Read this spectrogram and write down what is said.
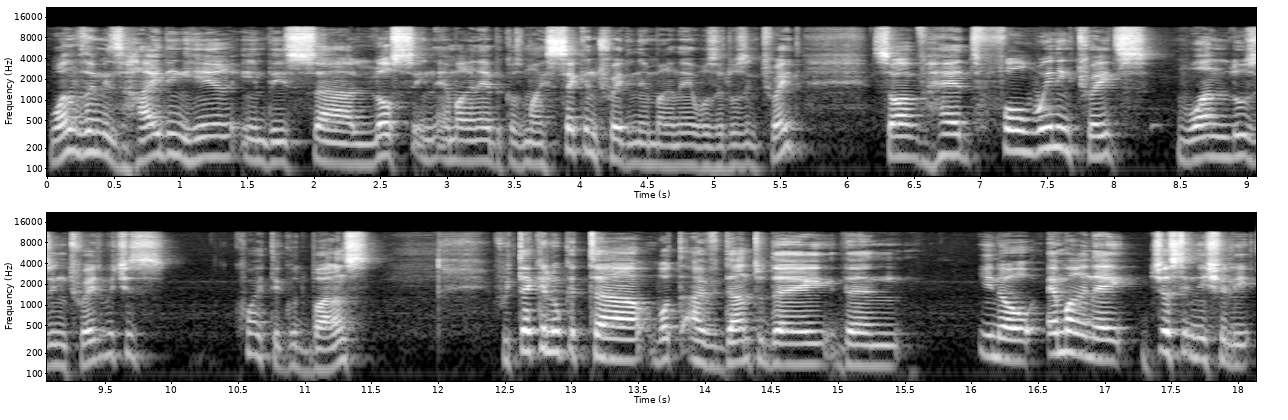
One of them is hiding here in this uh, loss in mRNA because my second trade in mRNA was a losing trade. So I've had four winning trades, one losing trade, which is quite a good balance. If we take a look at uh, what I've done today, then, you know, mRNA just initially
